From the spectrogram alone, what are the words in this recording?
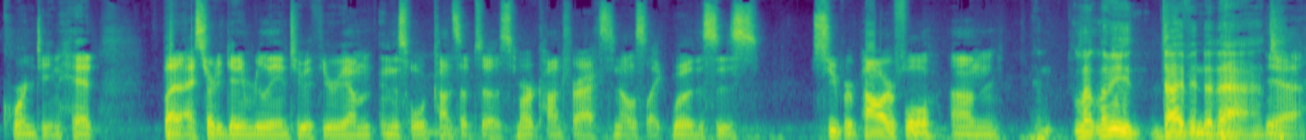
quarantine hit but i started getting really into ethereum and this whole concept of smart contracts and i was like whoa this is super powerful um, Let, let me dive into that. Yeah.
